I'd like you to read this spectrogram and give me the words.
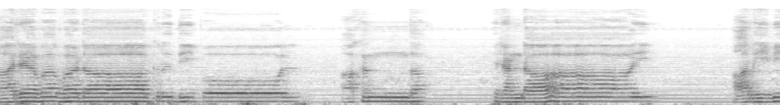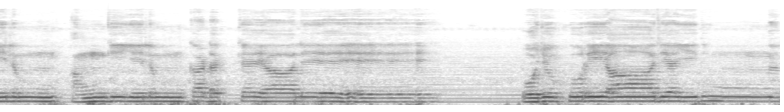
അരവവടാകൃതി പോൽ അഹന്ത രണ്ടായി. അറിവിലും അങ്കിയിലും കടക്കയാലേ. ഒരു കുറിയാര്യയിതിങ്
